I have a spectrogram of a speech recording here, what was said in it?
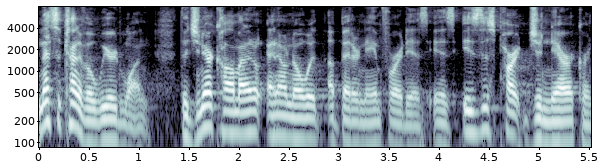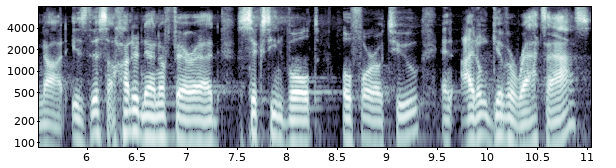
And that's a kind of a weird one. The generic column, I don't, I don't know what a better name for it is, is is this part generic or not? Is this 100 nanofarad, 16 volt, 0402, and I don't give a rat's ass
